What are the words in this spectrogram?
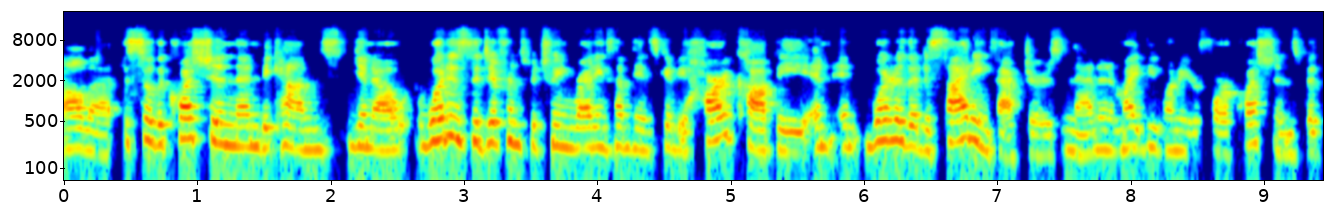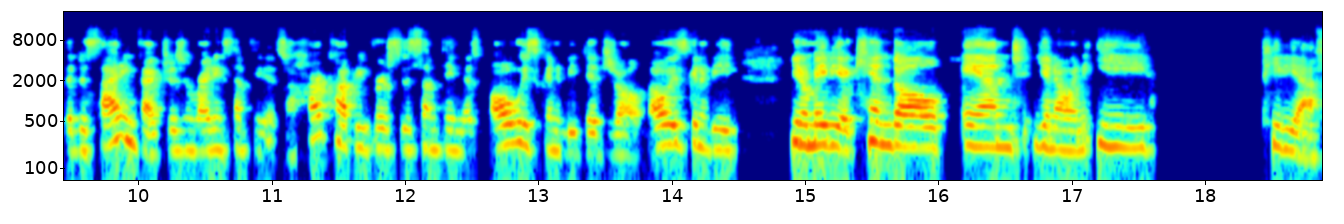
all that. So the question then becomes, you know, what is the difference between writing something that's going to be hard copy and, and what are the deciding factors in that? And it might be one of your four questions, but the deciding factors in writing something that's a hard copy versus something that's always going to be digital, always going to be, you know, maybe a Kindle and, you know, an e PDF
